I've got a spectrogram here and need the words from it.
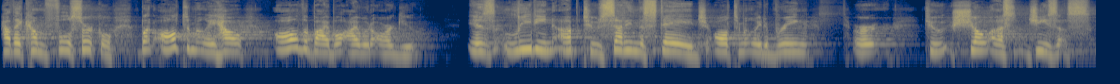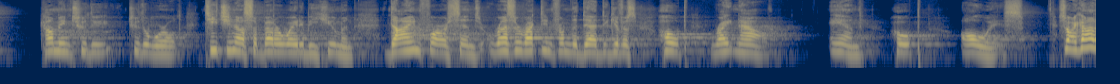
how they come full circle, but ultimately, how all the Bible, I would argue, is leading up to setting the stage ultimately to bring or to show us Jesus coming to the, to the world, teaching us a better way to be human, dying for our sins, resurrecting from the dead to give us hope right now and hope always. So I got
